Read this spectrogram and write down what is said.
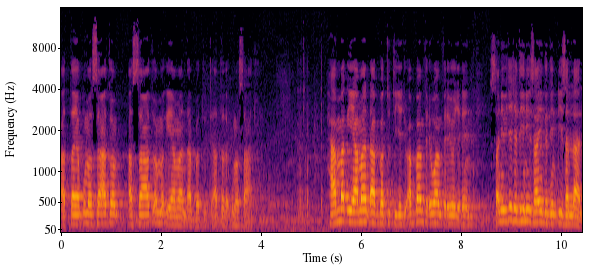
حتى يقوم الساعة الساعة أما قيامان أبتت حتى تقوم الساعة dhaabbattutti jechu abbaan fedhe waan fedhe yoo jedheen saniif jecha diinii isaanii gad hin dhiisan laal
